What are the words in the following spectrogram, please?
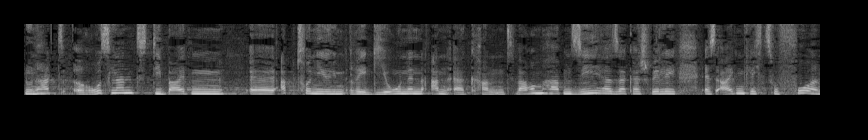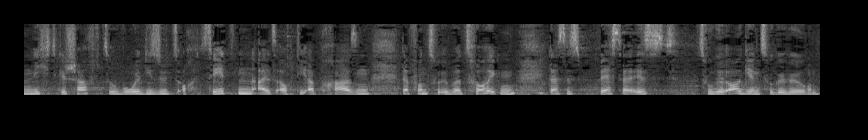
Nun hat Russland die beiden äh, abtrünnigen Regionen anerkannt. Warum haben Sie, Herr Saakashvili, es eigentlich zuvor nicht geschafft, sowohl die Südosseten als auch die Abchasen davon zu überzeugen, dass es besser ist, zu Georgien zu gehören?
